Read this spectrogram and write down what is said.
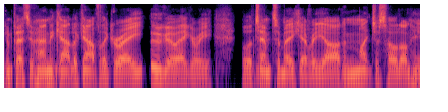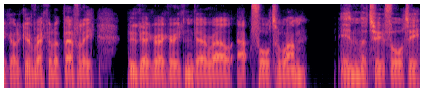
competitive handicap. Look out for the grey. Ugo Gregory will attempt to make every yard and might just hold on here. Got a good record at Beverley. Ugo Gregory can go well at four to one in the 240.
